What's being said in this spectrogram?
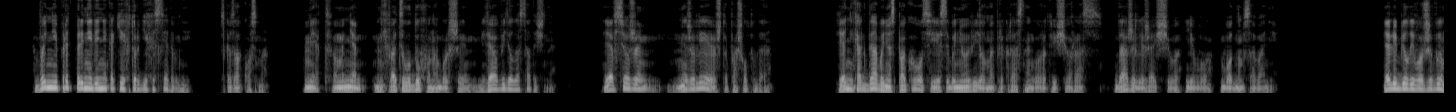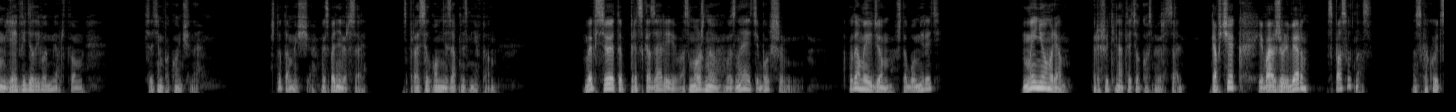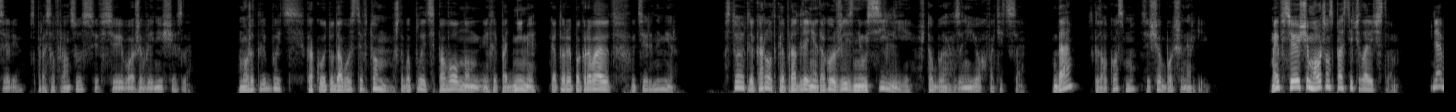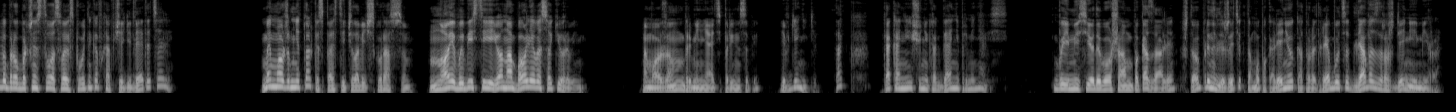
вы не предприняли никаких других исследований, сказал Космо. Нет, у меня не хватило духу на большее. Я увидел достаточно. Я все же не жалею, что пошел туда. Я никогда бы не успокоился, если бы не увидел мой прекрасный город еще раз, даже лежащего его в водном саванне. Я любил его живым, я видел его мертвым. С этим покончено. Что там еще, господин Версаль? спросил он внезапно изменив тон. Вы все это предсказали, возможно, вы знаете больше. Куда мы идем, чтобы умереть? Мы не умрем, решительно ответил Космо Версаль. Ковчег и ваш Жюль Верн спасут нас. С какой целью? спросил француз, и все его оживление исчезло. Может ли быть какое-то удовольствие в том, чтобы плыть по волнам или под ними, которые покрывают утерянный мир? Стоит ли короткое продление такой жизни усилий, чтобы за нее хватиться? Да, сказал Космо с еще большей энергией. Мы все еще можем спасти человечество. Я выбрал большинство своих спутников в ковчеге для этой цели. Мы можем не только спасти человеческую расу, но и вывести ее на более высокий уровень. Мы можем применять принципы, Евгеники, так, как они еще никогда не применялись. Вы, месье де Бошам, показали, что принадлежите к тому поколению, которое требуется для возрождения мира.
